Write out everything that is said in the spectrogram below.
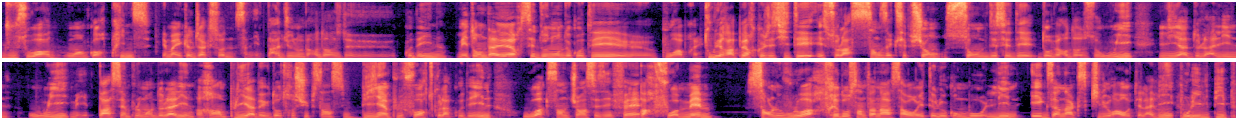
Juice WRLD ou encore Prince et Michael Jackson? Ça n'est pas d'une overdose de codéine. Mettons d'ailleurs ces deux noms de côté euh, pour après. Tous les rappeurs que j'ai cités, et cela sans exception, sont décédés d'overdose. Oui, il y a de la ligne oui, mais pas simplement de la ligne, remplie avec d'autres substances bien plus fortes que la codéine ou accentuant ses effets, parfois même sans le vouloir. Fredo Santana, ça aurait été le combo Lean et Xanax qui lui aura ôté la vie. Pour Lil Peep,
